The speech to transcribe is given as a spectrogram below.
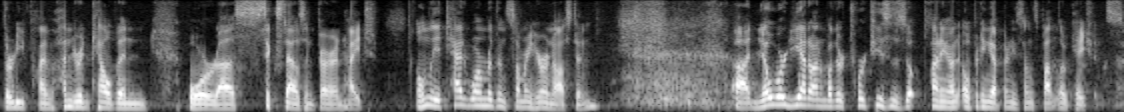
3,500 Kelvin or uh, 6,000 Fahrenheit. Only a tad warmer than summer here in Austin. Uh, no word yet on whether Torchy's is planning on opening up any sunspot locations.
